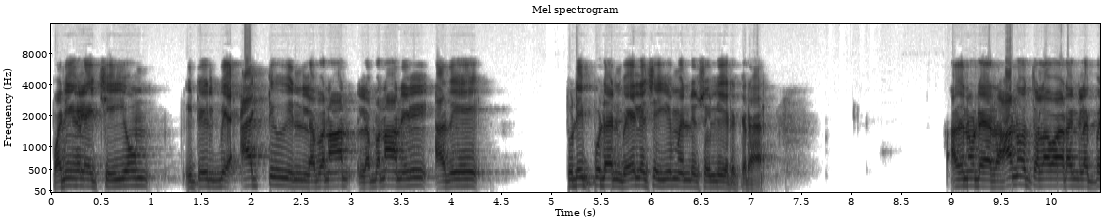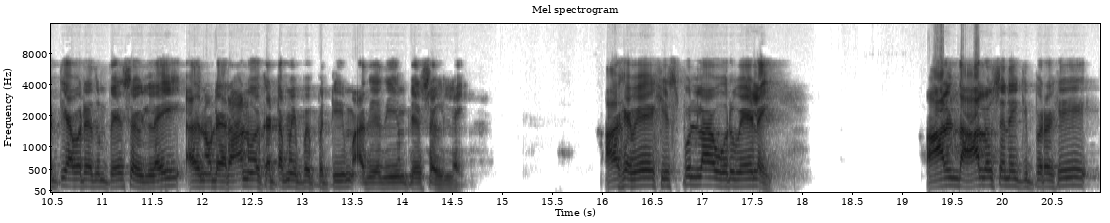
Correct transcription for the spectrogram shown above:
பணிகளை செய்யும். It will be active in Lebanon லெபனானில் அது துடிப்புடன் வேலை செய்யும் என்று சொல்லியிருக்கிறார். அதனுடைய இராணுவ தளவாடங்களை பற்றி அவர் எதுவும் பேசவில்லை. அதனுடைய இராணுவ கட்டமைப்பை பற்றியும் அது எதையும் பேசவில்லை. ஆகவே ஹிஸ்புல்லா ஒருவேளை ஆழ்ந்த ஆலோசனைக்கு பிறகு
